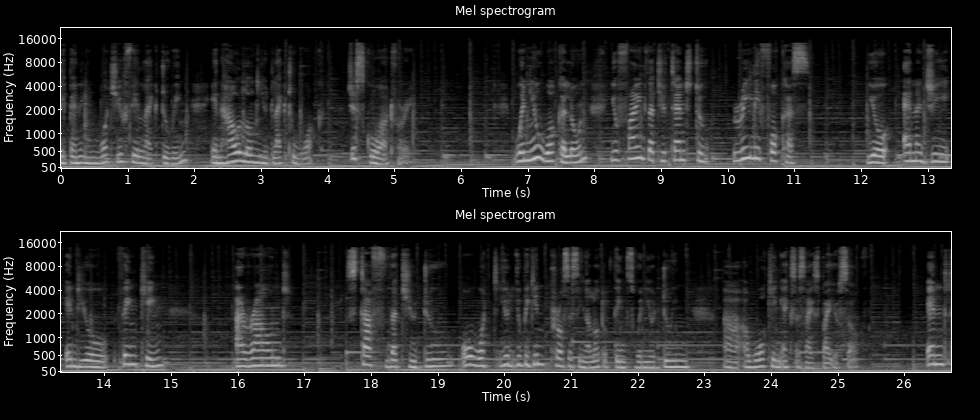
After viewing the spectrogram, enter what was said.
depending on what you feel like doing and how long you'd like to walk just go out for it when you walk alone, you find that you tend to really focus your energy and your thinking around stuff that you do or what you, you begin processing a lot of things when you're doing uh, a walking exercise by yourself. And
